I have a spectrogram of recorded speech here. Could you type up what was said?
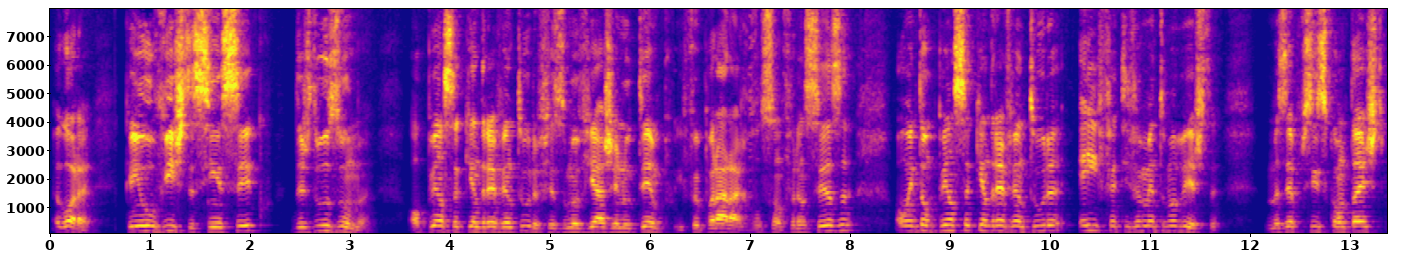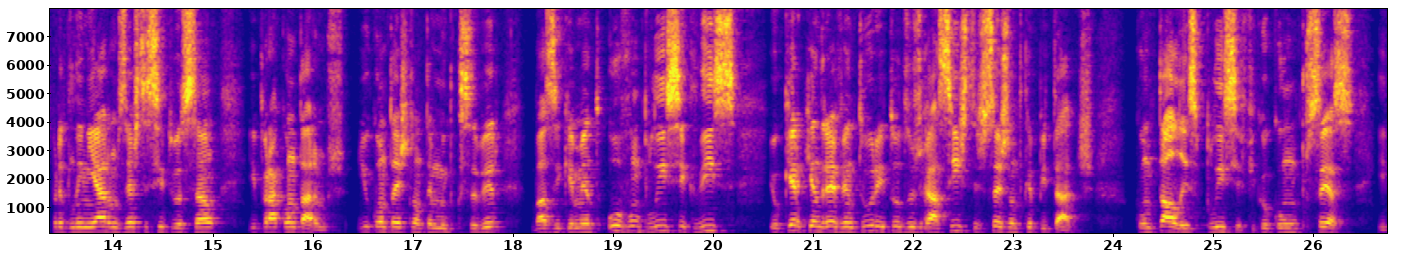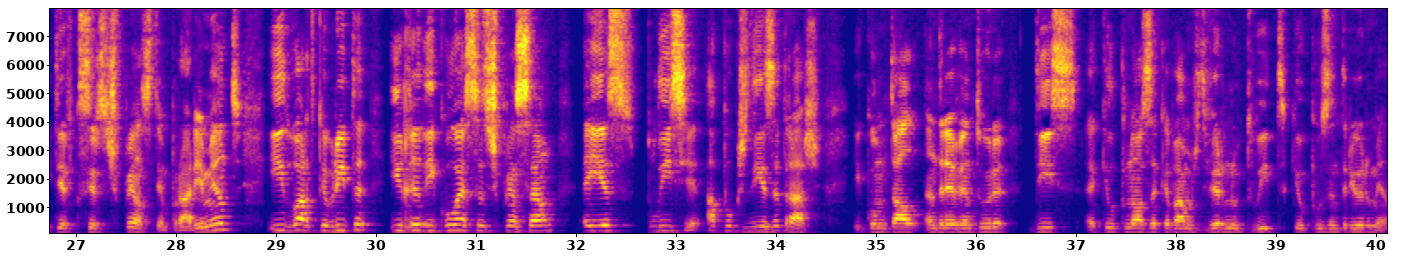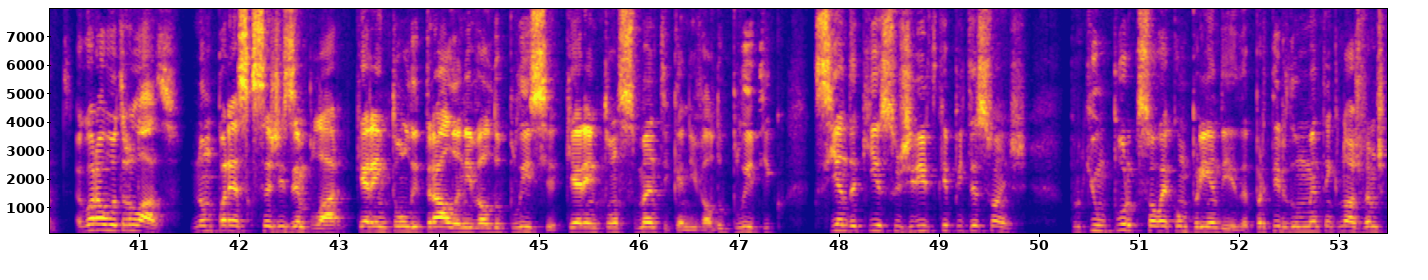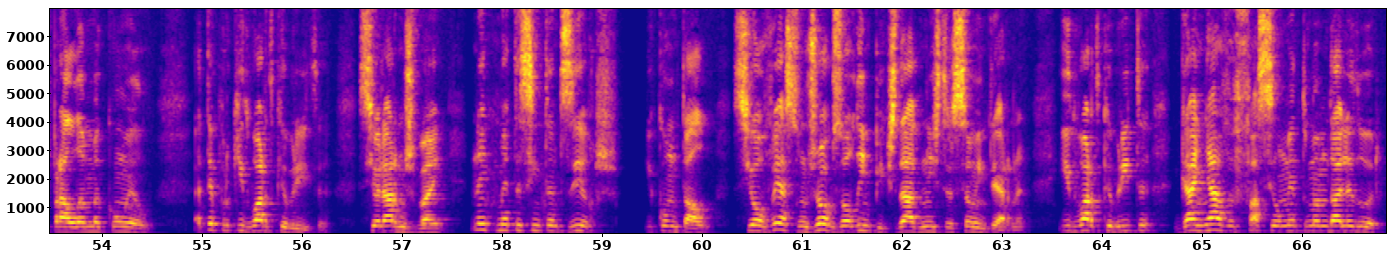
Agora, quem o viste assim a seco, das duas uma. Ou pensa que André Ventura fez uma viagem no tempo e foi parar à Revolução Francesa, ou então pensa que André Ventura é efetivamente uma besta. Mas é preciso contexto para delinearmos esta situação e para a contarmos. E o contexto não tem muito que saber. Basicamente, houve um polícia que disse: Eu quero que André Ventura e todos os racistas sejam decapitados. Como tal, esse polícia ficou com um processo e teve que ser suspenso temporariamente, e Eduardo Cabrita erradicou essa suspensão a esse polícia há poucos dias atrás. E como tal, André Ventura disse aquilo que nós acabámos de ver no tweet que eu pus anteriormente. Agora ao outro lado, não me parece que seja exemplar, quer em tom literal a nível do polícia, quer em tom semântico a nível do político, que se anda aqui a sugerir decapitações porque um porco só é compreendido a partir do momento em que nós vamos para a lama com ele. Até porque Eduardo Cabrita, se olharmos bem, nem comete assim tantos erros. E como tal, se houvesse uns Jogos Olímpicos da administração interna, Eduardo Cabrita ganhava facilmente uma medalha de ouro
